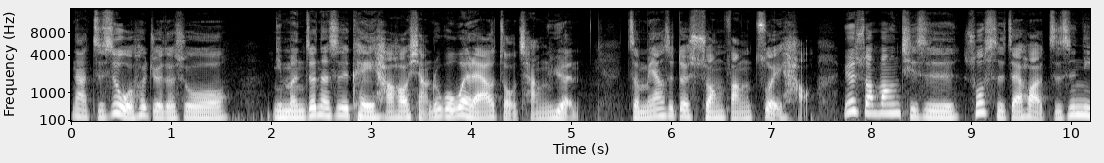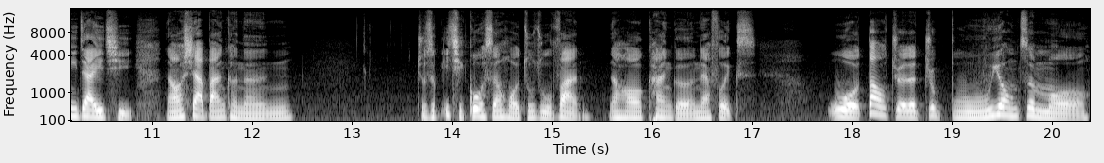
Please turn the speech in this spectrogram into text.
那只是我会觉得说，你们真的是可以好好想，如果未来要走长远，怎么样是对双方最好？因为双方其实说实在话，只是腻在一起，然后下班可能。就是一起过生活，煮煮饭，然后看个 Netflix。我倒觉得就不用这么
